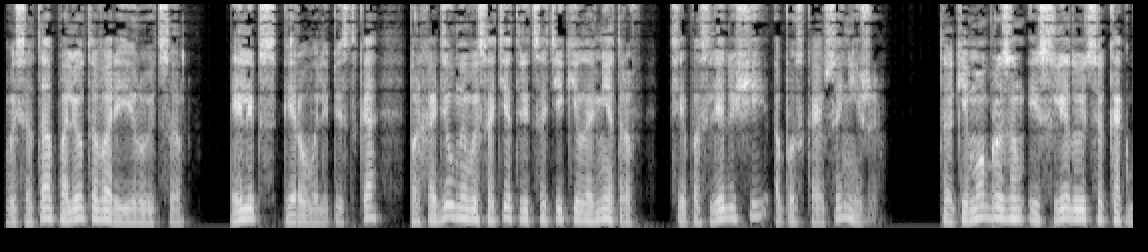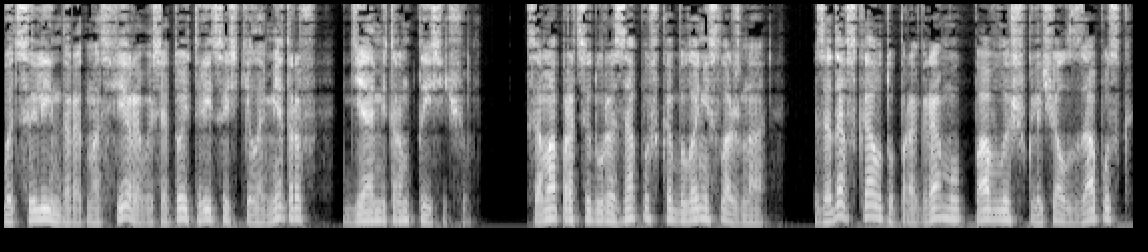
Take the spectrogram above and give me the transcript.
высота полета варьируется. Эллипс первого лепестка проходил на высоте 30 километров, все последующие опускаются ниже. Таким образом, исследуется как бы цилиндр атмосферы высотой 30 километров диаметром 1000. Сама процедура запуска была несложна. Задав скауту программу, Павлыш включал запуск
